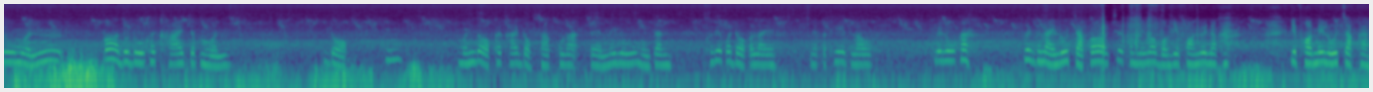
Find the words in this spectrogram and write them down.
ดูเหมือน ก็ดูดูๆคล้าย ๆ จะเหมือนดอก เหมือนดอกคล้าย ๆ ดอกซากุระ แต่ไม่รู้เหมือนกันเขาเรียกว่าดอกอะไรในประเทศเราไม่รู้ค่ะ เพื่อนคนไหนรู้จักก็ช่วยคอมเมนต์มาบอกเยพรด้วยนะคะเยพรไม่รู้จักค่ะ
